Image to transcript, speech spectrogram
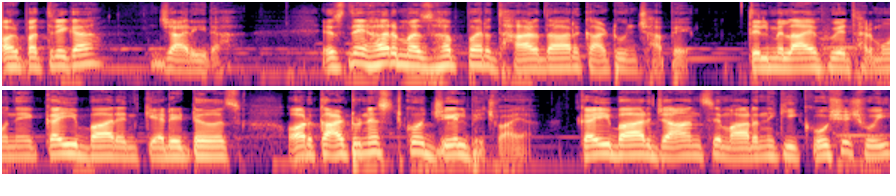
और पत्रिका जारी रहा। इसने हर मज़हब पर धारदार कार्टून छापे। तिल मिलाए हुए धर्मों ने कई बार इनके एडिटर्स और कार्टूनिस्ट को जेल भिजवाया। कई बार जान से मारने की कोशिश हुई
